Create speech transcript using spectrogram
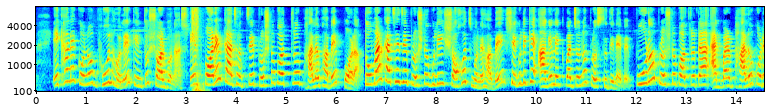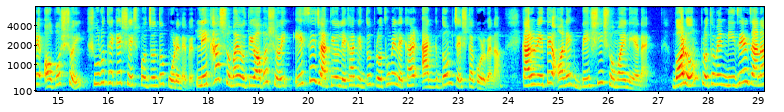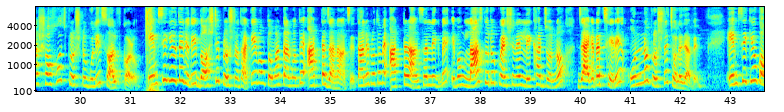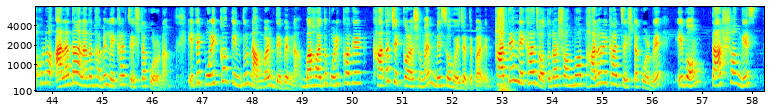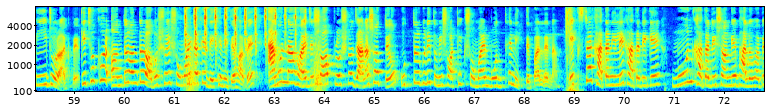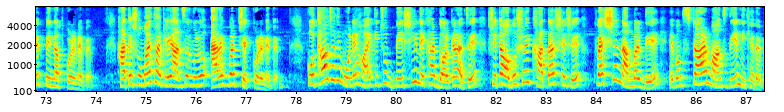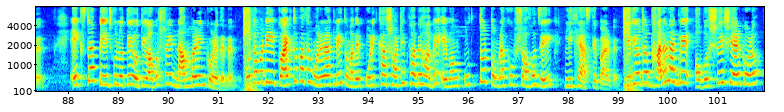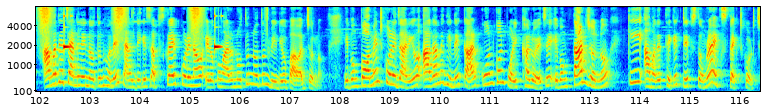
এখানে কোনো ভুল হলে কিন্তু সর্বনাশ। এর পরের কাজ হচ্ছে প্রশ্নপত্র ভালোভাবে পড়া। তোমার কাছে যে প্রশ্নগুলি সহজ মনে হবে, সেগুলিকে আগে লেখবার জন্য প্রস্তুতি নেবে। পুরো প্রশ্নপত্রটা একবার ভালো করে অবশ্যই শুরু থেকে শেষ পর্যন্ত পড়ে নেবে। লেখার সময় অতি অবশ্যই এসে জাতীয় লেখা কিন্তু প্রথমে লেখার একদম চেষ্টা করবে না। কারণ এতে অনেক বেশি সময় নিয়ে নেয়। বরং প্রথমে নিজের জানা সহজ প্রশ্নগুলি সলভ করো। এমসিকিউতে যদি দশটি প্রশ্ন থাকে এবং তোমার তার মধ্যে আটটা জানা আছে, তাহলে প্রথমে আটটার আনসার লিখবে এবং লাস্ট দুটো কোয়েশ্চেনের লেখার জন্য জায়গাটা ছেড়ে অন্য প্রশ্নে চলে যাবে। এমসিকিউ কখনো আলাদা আলাদাভাবে লেখার চেষ্টা করো না। এতে পরীক্ষক কিন্তু নাম্বার দেবেন না বা হয়তো পরীক্ষকের খাতা চেক করার সময় মিসও হয়ে যেতে পারে। হাতের লেখা যতটা সম্ভব ভালো লেখার চেষ্টা করবে এবং তার সঙ্গে স্পিডও রাখবে। কিছুক্ষণ অন্তর অন্তর অবশ্যই সময়টাকে দেখে নিতে হবে। এমন না হয় যে সব প্রশ্ন জানা সত্ত্বেও উত্তরগুলি তুমি সঠিক সময়ের মধ্যে লিখতে পারলে না। এক্সট্রা খাতা নিলে খাতাটিকে মূল খাতাটির সঙ্গে ভালোভাবে পিন আপ করে নেবে। হাতে সময় থাকলে আনসারগুলো আরেকবার চেক করে নেবে। কোথাও যদি মনে হয় কিছু বেশি লেখার দরকার আছে, সেটা অবশ্যই খাতার শেষে কোয়েশ্চেন নাম্বার দিয়ে এবং স্টার মার্কস দিয়ে লিখে দেবে। এক্সট্রা পেজগুলোতে অতি অবশ্যই নাম্বারিং করে দেবে। মোটামুটি কয়েকটা কথা মনে রাখলেই তোমাদের পরীক্ষা সঠিকভাবে হবে এবং উত্তর তোমরা খুব সহজেই লিখে আসতে পারবে। ভিডিওটা ভালো লাগলে অবশ্যই শেয়ার করো। আমাদের চ্যানেলে নতুন হলে চ্যানেলটিকে সাবস্ক্রাইব করে নাও এরকম আরও নতুন নতুন ভিডিও পাওয়ার জন্য। এবং কমেন্ট করে জানিও আগামী দিনে কার কোন কোন পরীক্ষা রয়েছে এবং তার জন্য কি আমাদের থেকে টিপস তোমরা এক্সপেক্ট করছ?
